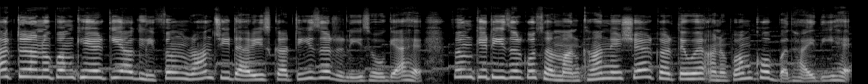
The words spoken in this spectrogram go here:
एक्टर अनुपम खेर की अगली फ़िल्म रांची डायरीज का टीजर रिलीज़ हो गया है। फ़िल्म के टीजर को सलमान खान ने शेयर करते हुए अनुपम को बधाई दी है।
